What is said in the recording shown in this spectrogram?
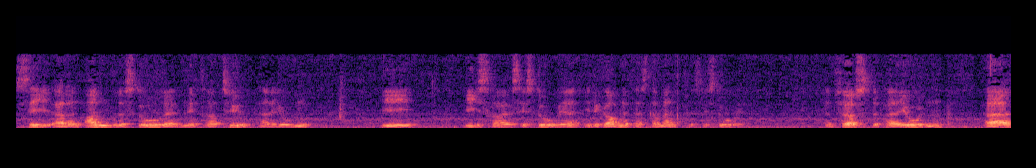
si er den andre store litteraturperioden i Israels historie, i Det gamle testamentets historie. Den første perioden er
